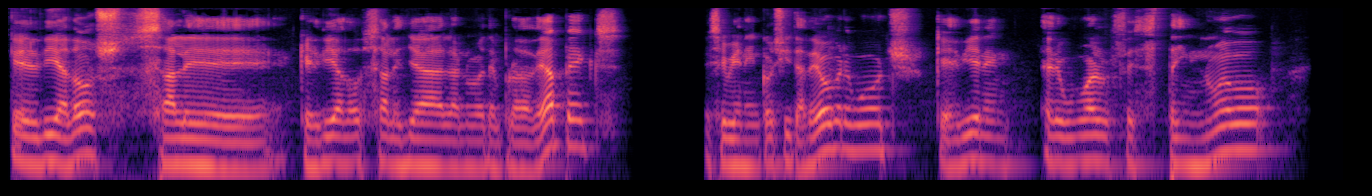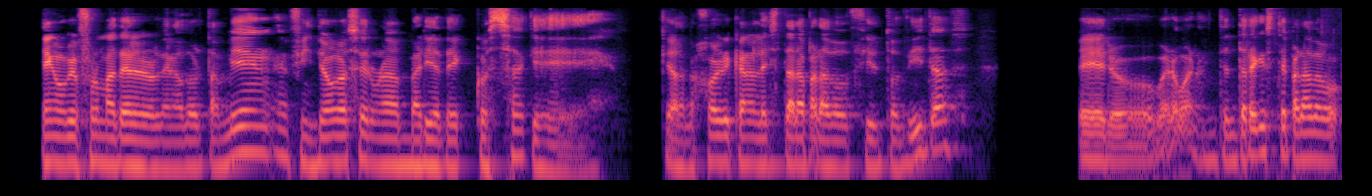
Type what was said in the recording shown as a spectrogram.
que el día 2 sale que el día 2 sale ya la nueva temporada de Apex que se vienen cositas de Overwatch que vienen el Wolfenstein nuevo tengo que formatear el ordenador también. En fin, tengo que hacer una variedad de cosas que, que a lo mejor el canal estará parado ciertos días. Pero bueno, bueno, intentaré que esté parado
